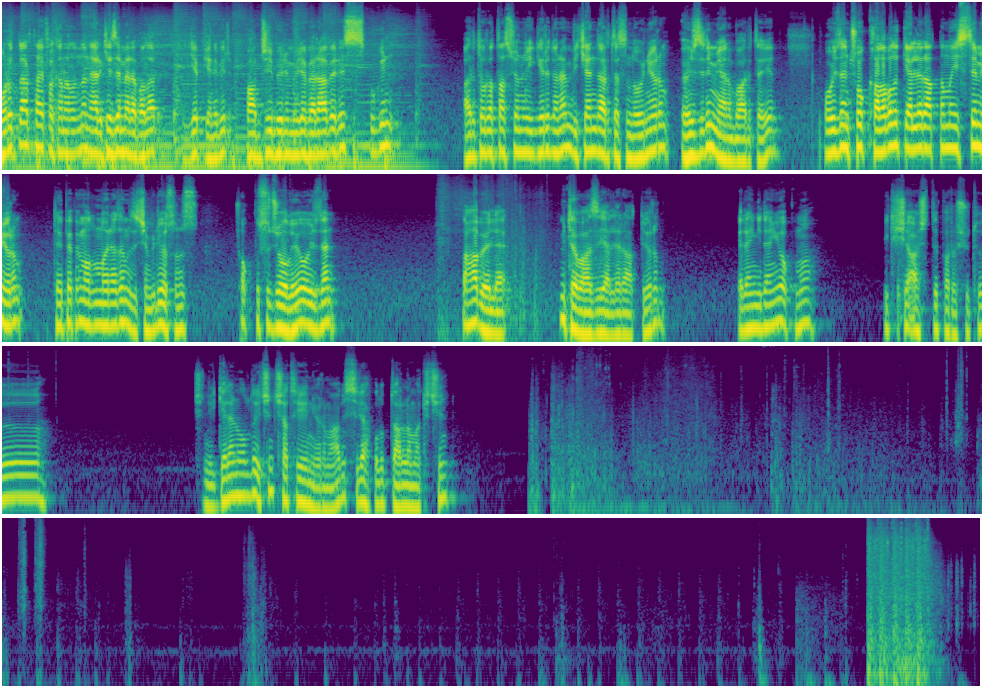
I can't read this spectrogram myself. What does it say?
Moruklar Tayfa kanalından herkese merhabalar. Yepyeni bir PUBG bölümüyle beraberiz. Bugün harita rotasyonu geri dönen Weekend haritasında oynuyorum. Özledim yani bu haritayı. O yüzden çok kalabalık yerlere atlamayı istemiyorum. TPP modunda oynadığımız için biliyorsunuz çok pusucu oluyor. O yüzden daha böyle mütevazi yerlere atlıyorum. Gelen giden yok mu? Bir kişi açtı paraşütü. Şimdi gelen olduğu için çatıya iniyorum abi. Silah bulup darlamak için.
